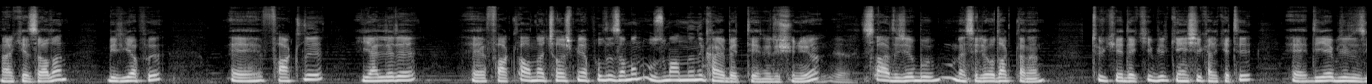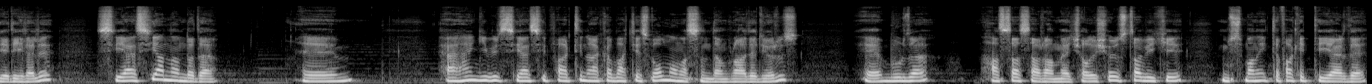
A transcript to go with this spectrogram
merkeze alan bir yapı. E, farklı yerlere farklı alanlar çalışma yapıldığı zaman uzmanlığını kaybettiğini düşünüyor. Evet. Sadece bu meseleye odaklanan Türkiye'deki bir gençlik hareketi e, diyebiliriz Yedi Hilal'e. Siyasi anlamda da e, herhangi bir siyasi partinin arka bahçesi olmamasından murad ediyoruz. E, burada hassas davranmaya çalışıyoruz. Tabii ki Müslümanın ittifak ettiği yerde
